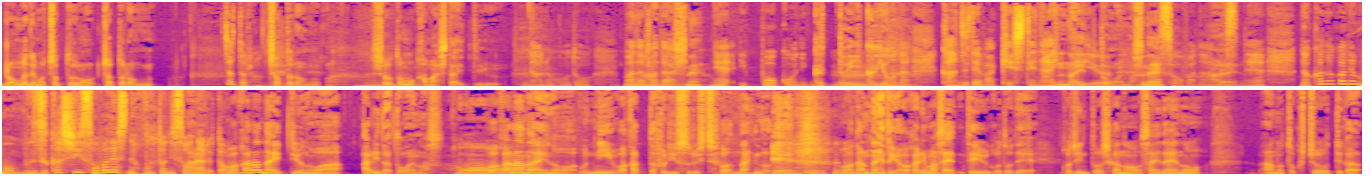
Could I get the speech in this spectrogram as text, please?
ロングでもちょっとの、ちょっとロング。ちょっとロング。ちょっとロング。ショートもかましたいっていう、ね、なるほど。まだまだね、ね一方向にぐっと行くような感じでは決してないっていう。ないと思いますね。相場なんですね。はい、なかなかでも難しい相場ですね、本当にそうなると。わ、はい、からないっていうのは、ありだと思います。わからないのに分かったふりする必要はないので、わかんないときは分かりませんっていうことで、個人投資家の最大のあの特徴っていうか、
